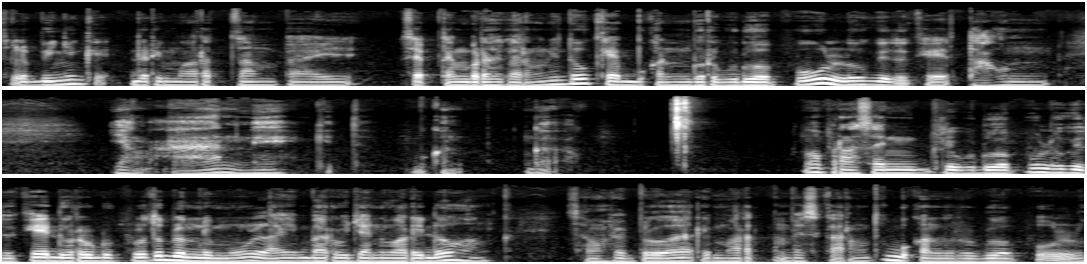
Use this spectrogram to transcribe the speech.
Selebihnya kayak dari Maret sampai September sekarang ini tuh kayak bukan 2020 gitu kayak tahun yang aneh gitu. Bukan nggak nggak perasain 2020 gitu. Kayak 2020 tuh belum dimulai baru Januari doang sama Februari Maret sampai sekarang tuh bukan 2020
